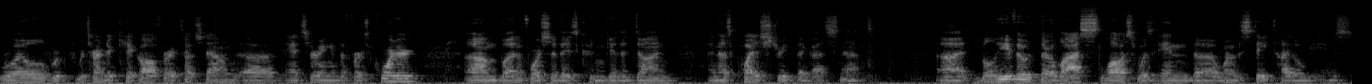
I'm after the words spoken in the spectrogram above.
Royal re- returned a kickoff for a touchdown, uh, answering in the first quarter, um, but unfortunately they just couldn't get it done, and that's quite a streak that got snapped. Uh, I believe that their last loss was in the one of the state title games,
